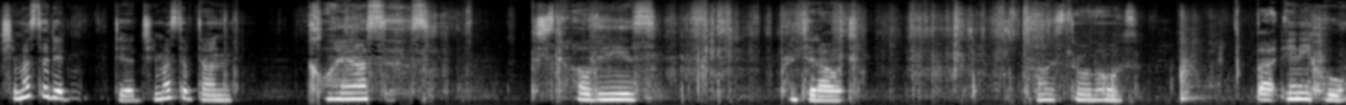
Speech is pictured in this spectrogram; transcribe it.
She must have did, did. She must have done classes. Because she's got all these printed out. So just throw those. But anywho,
